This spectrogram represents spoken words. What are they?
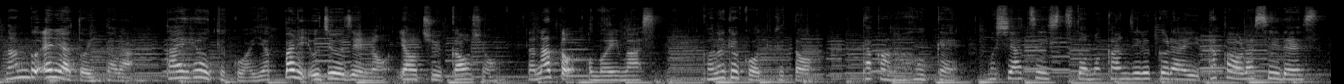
南部エリアといったら代表曲はやっぱり宇宙人の「要中高雄」だなと思います。この曲を聴くと高尾の風景蒸し暑い湿度も感じるくらい高尾らしいです。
